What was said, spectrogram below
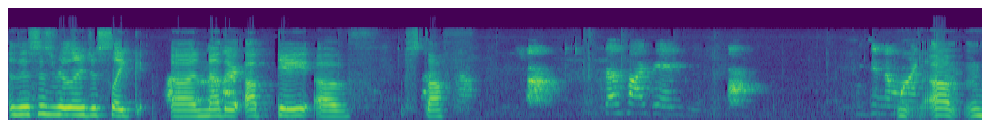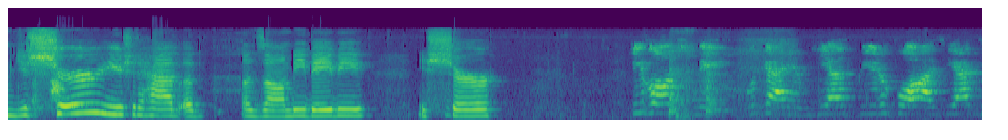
this is really just like another update of stuff. That's my baby. He's in the mine. Um, you sure you should have a, a zombie baby? You sure? He loves me. Look at him. He has beautiful eyes. He has.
